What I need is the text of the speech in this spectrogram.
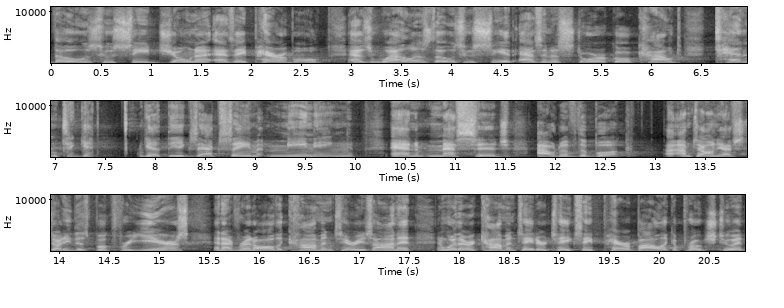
those who see Jonah as a parable, as well as those who see it as an historical account, tend to get get the exact same meaning and message out of the book. I'm telling you, I've studied this book for years and I've read all the commentaries on it. And whether a commentator takes a parabolic approach to it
